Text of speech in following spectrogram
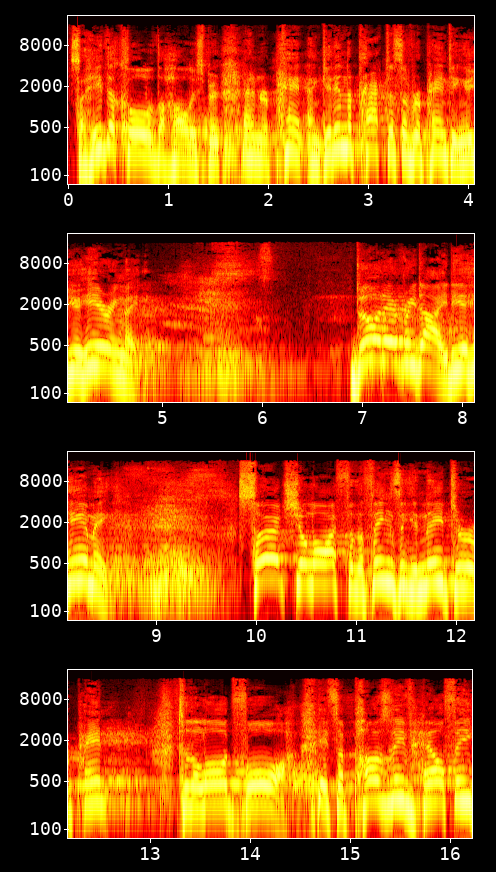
So heed the call of the Holy Spirit and repent and get in the practice of repenting. Are you hearing me? Do it every day. Do you hear me? Search your life for the things that you need to repent to the Lord for. It's a positive, healthy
